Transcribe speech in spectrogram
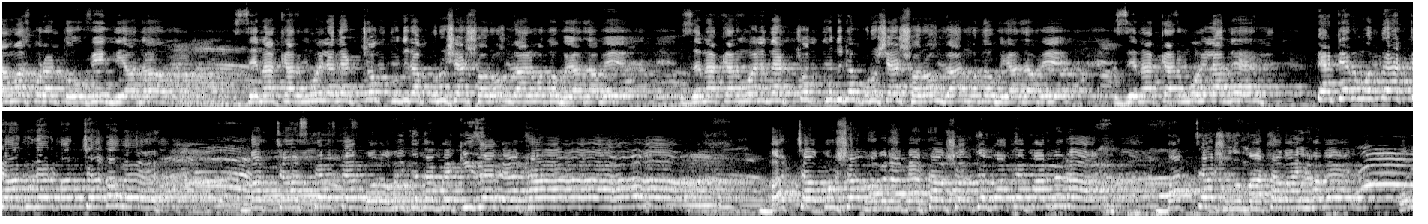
নামাজ পড়ার তৌফিক দিয়া দাও। জেনাকার মহিলাদের চোখ ক্ষুদিরা পুরুষের সরঙ্গার মতো হইয়া যাবে। জেনাকার মহিলাদের চোখ ক্ষুদিরা পুরুষের সরঙ্গার মতো হইয়া যাবে। জেনাকার মহিলাদের পেটের মধ্যে একটা আগুনের বাচ্চা হবে। বাচ্চা আস্তে আস্তে বড় হইতে থাকবে, কি যে ব্যথা। বাচ্চা প্রসব হবে না ব্যথা সহ্য করতে পারবে না। বাচ্চা শুধু মাথা বাইর হবে, ওই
